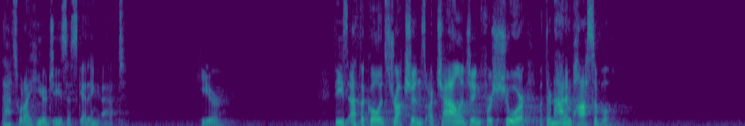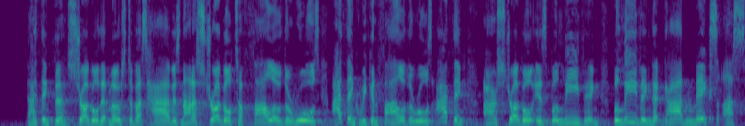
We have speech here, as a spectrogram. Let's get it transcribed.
That's what I hear Jesus getting at here. These ethical instructions are challenging for sure, but they're not impossible. I think the struggle that most of us have is not a struggle to follow the rules. I think we can follow the rules. I think our struggle is believing, believing that God makes us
